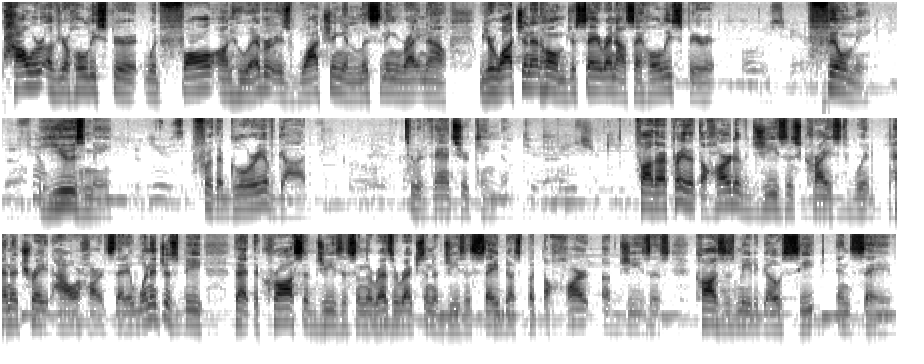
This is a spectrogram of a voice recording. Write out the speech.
power of your Holy Spirit would fall on whoever is watching and listening right now. You're watching at home, just say it right now. Say, Holy Spirit, Holy Spirit fill me, fill use me, for the glory of God, glory of God to advance your kingdom. Father, I pray that the heart of Jesus Christ would penetrate our hearts, that it wouldn't just be that the cross of Jesus and the resurrection of Jesus saved us, but the heart of Jesus causes me to go seek and save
